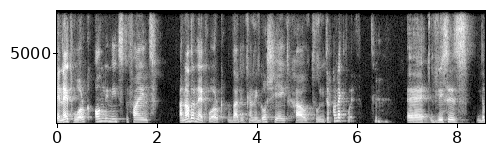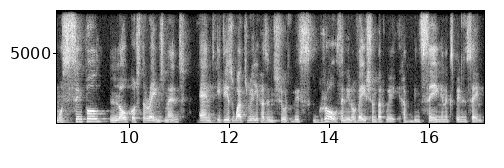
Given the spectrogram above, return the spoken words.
a network only needs to find another network that it can negotiate how to interconnect with. Mm-hmm. Uh, this is the most simple, low cost arrangement, and it is what really has ensured this growth and innovation that we have been seeing and experiencing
